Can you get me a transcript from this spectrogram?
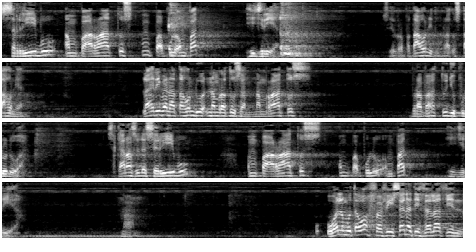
1444 Hijriah. Sudah berapa tahun itu? Ratus tahun ya. Lahir di mana tahun 600-an? 600 berapa? 72. Sekarang sudah 1444 Hijriah. Nah. Wal mutawaffa fi sanati 23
